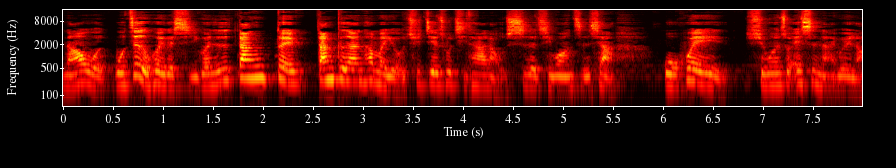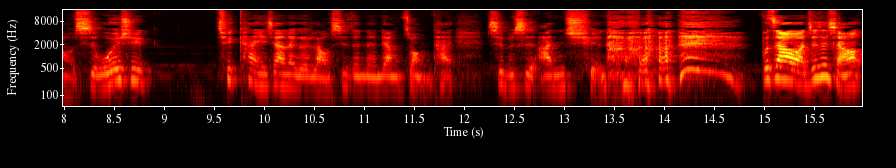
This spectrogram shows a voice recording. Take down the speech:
然后我我这个会一个习惯，就是当对当个案他们有去接触其他老师的情况之下，我会询问说，哎，是哪一位老师？我会去。去看一下那个老师的能量状态是不是安全，不知道啊，就是想要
